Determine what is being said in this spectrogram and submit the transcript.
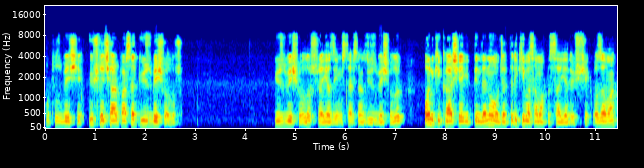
35'i 3 ile çarparsak 105 olur. 105 olur. Şuraya yazayım isterseniz 105 olur. 12 karşıya gittiğinde ne olacaktır? 2 basamaklı sayıya düşecek. O zaman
